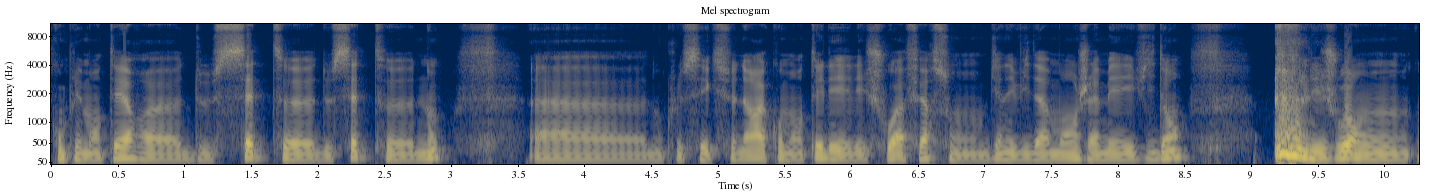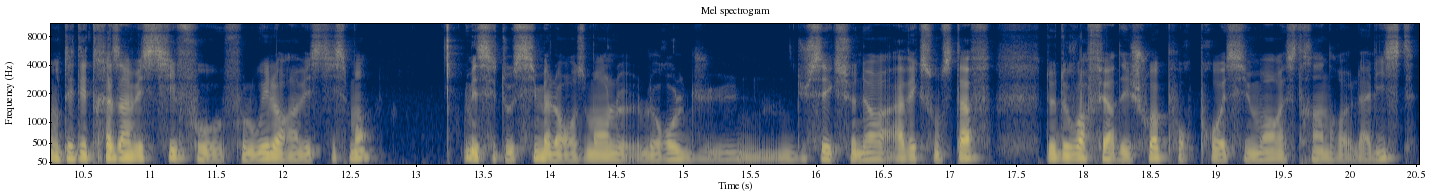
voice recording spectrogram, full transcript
complémentaire de 7, de noms. Euh, donc le sélectionneur a commenté les, choix à faire sont bien évidemment jamais évidents. les joueurs ont, été très investis, il faut, louer leur investissement. Mais c'est aussi malheureusement le, rôle du, sélectionneur avec son staff de devoir faire des choix pour progressivement restreindre la liste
